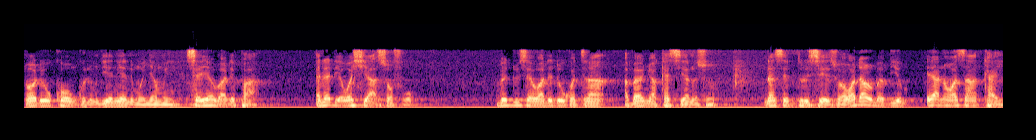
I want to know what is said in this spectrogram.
na ɔde wokɔ nkonimdeɛ ne animonyam yi. Sɛ ɛyɛ awurade pa a ɛnɛ deɛ wahyia asɔfoɔ. Bɛduru sɛ awurade de wokɔtena abaanwa kɛseɛ no so na sɛ duru sie so a wadaroma biom ɛyɛ a na wasan kae.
